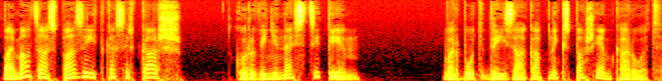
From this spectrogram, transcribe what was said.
Lai mācās pazīt, kas ir karš, kuru viņi nes citiem, varbūt drīzāk apniks pašiem karot.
